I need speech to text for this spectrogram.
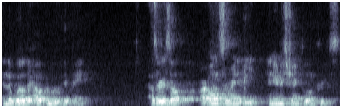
and the will to help remove their pain. As a result, our own serenity and inner strength will increase.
